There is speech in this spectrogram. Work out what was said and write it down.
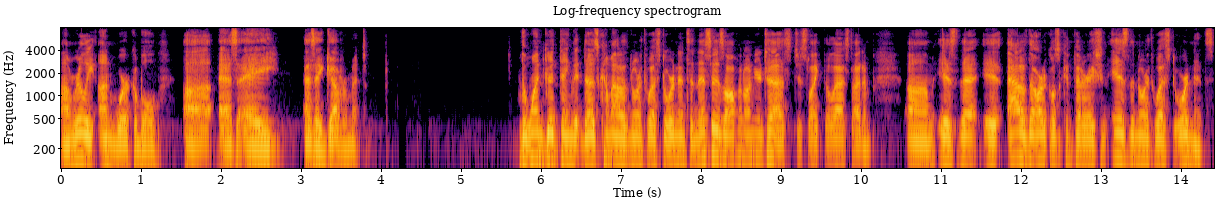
um, really unworkable uh, as a as a government. The one good thing that does come out of the Northwest Ordinance, and this is often on your test, just like the last item, um, is that it, out of the Articles of Confederation is the Northwest Ordinance.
